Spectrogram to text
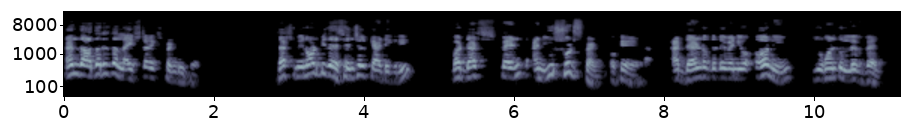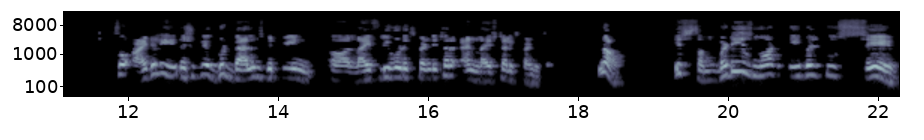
And the other is the lifestyle expenditure. That may not be the essential category, but that's spent and you should spend, okay? At the end of the day, when you're earning, you want to live well. So ideally, there should be a good balance between uh, livelihood expenditure and lifestyle expenditure. Now, if somebody is not able to save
